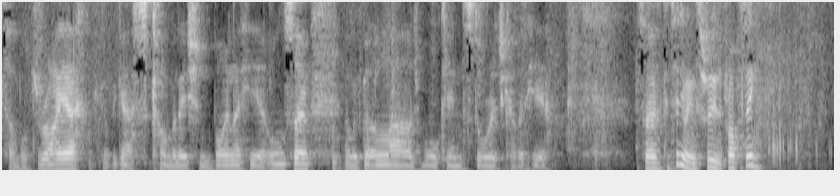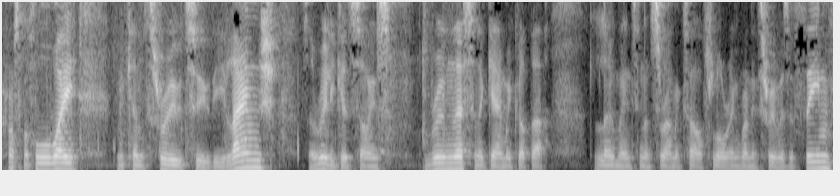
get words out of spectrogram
tumble dryer, we've got the gas combination boiler here also, and we've got a large walk-in storage cupboard here. So continuing through the property, across the hallway, we come through to the lounge. It's a really good size room this, and again, we've got that low maintenance ceramic tile flooring running through as a theme.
